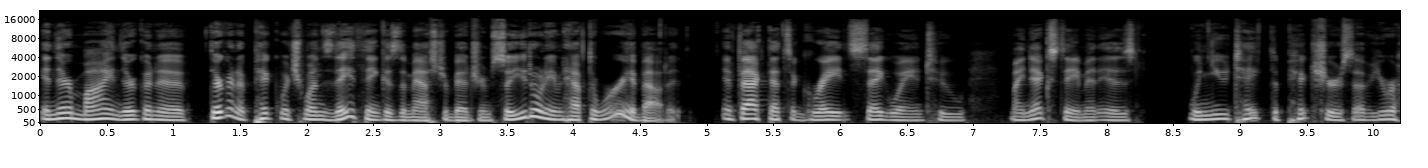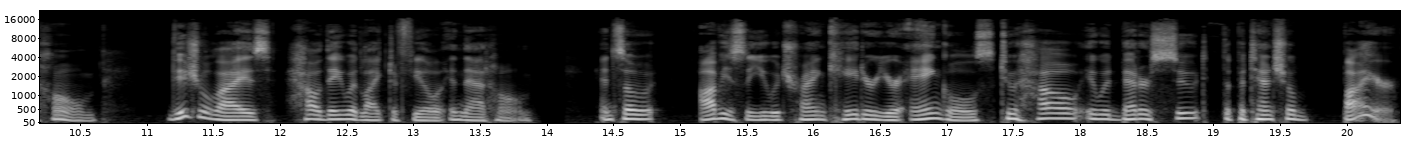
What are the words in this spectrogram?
in their mind they're going to they're going to pick which ones they think is the master bedroom. So you don't even have to worry about it. In fact, that's a great segue into my next statement is when you take the pictures of your home, visualize how they would like to feel in that home. And so obviously you would try and cater your angles to how it would better suit the potential buyer.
